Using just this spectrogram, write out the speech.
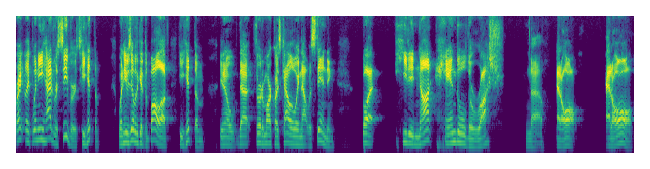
right? Like when he had receivers, he hit them. When he was able to get the ball off, he hit them. You know that throw to Marquez Callaway notwithstanding, but he did not handle the rush No. at all, at all.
